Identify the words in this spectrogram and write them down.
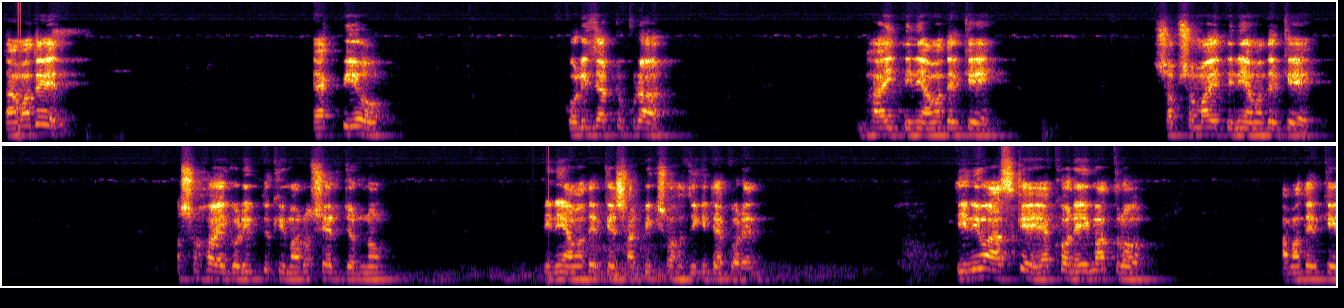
তা আমাদের এক প্রিয় কলিজার টুকরা। ভাই, তিনি আমাদেরকে, সবসময় তিনি আমাদেরকে অসহায়, গরিব, দুঃখী মানুষের জন্য তিনি আমাদেরকে সার্বিক সহযোগিতা করেন। তিনিও আজকে, এখন এইমাত্র আমাদেরকে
